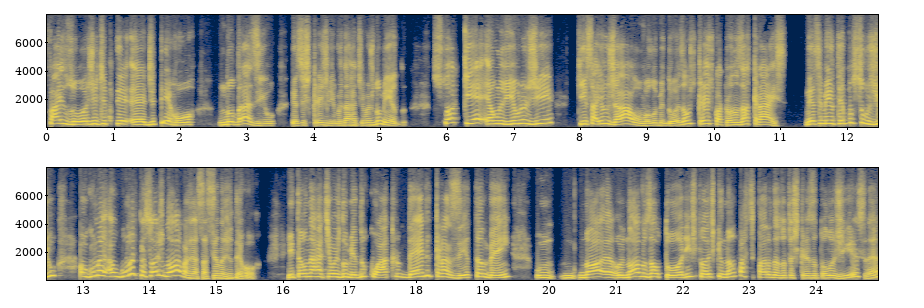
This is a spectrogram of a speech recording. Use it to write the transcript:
faz hoje de, ter, é, de terror no Brasil, esses três livros narrativas do medo. Só que é um livro de que saiu já, o volume 2, há uns 3, 4 anos atrás. Nesse meio tempo surgiu alguma, algumas pessoas novas nessa cena de terror. Então, Narrativas do Medo 4 deve trazer também um, no, novos autores, pessoas que não participaram das outras três antologias, né?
